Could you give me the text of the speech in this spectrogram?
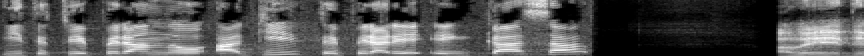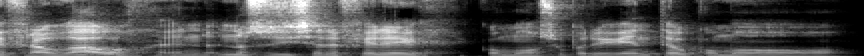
y te estoy esperando aquí, te esperaré en casa A ver, defraudado, eh, no sé si se refiere como superviviente o como,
